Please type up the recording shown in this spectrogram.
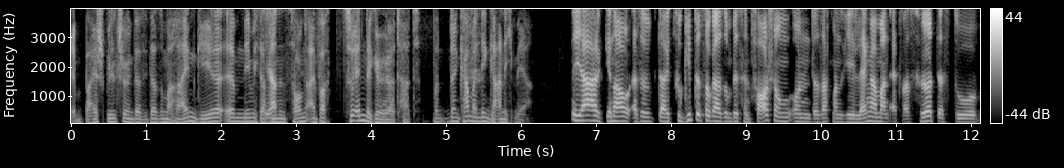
äh, äh Beispiel, schön, dass ich da so mal reingehe, äh, nämlich, dass ja. man den Song einfach zu Ende gehört hat. Dann kann man den gar nicht mehr. Ja, genau. Also dazu gibt es sogar so ein bisschen Forschung und da sagt man, je länger man etwas hört, desto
